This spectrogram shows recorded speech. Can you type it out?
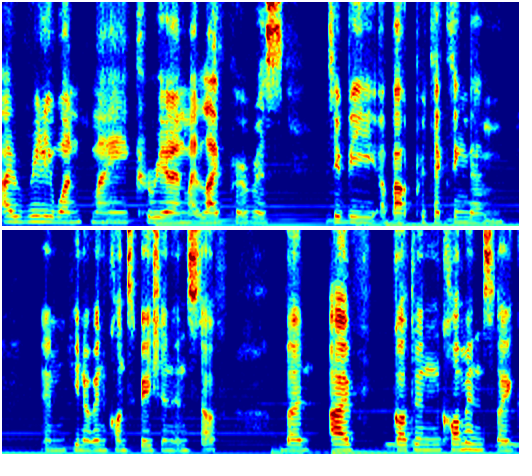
I really want my career and my life purpose to be about protecting them, and you know, in conservation and stuff. But I've gotten comments like,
